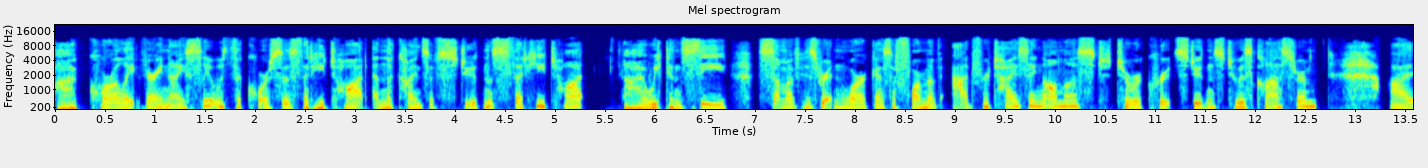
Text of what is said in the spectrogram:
uh, correlate very nicely with the courses that he taught and the kinds of students that he taught. Uh, we can see some of his written work as a form of advertising almost to recruit students to his classroom. Uh,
